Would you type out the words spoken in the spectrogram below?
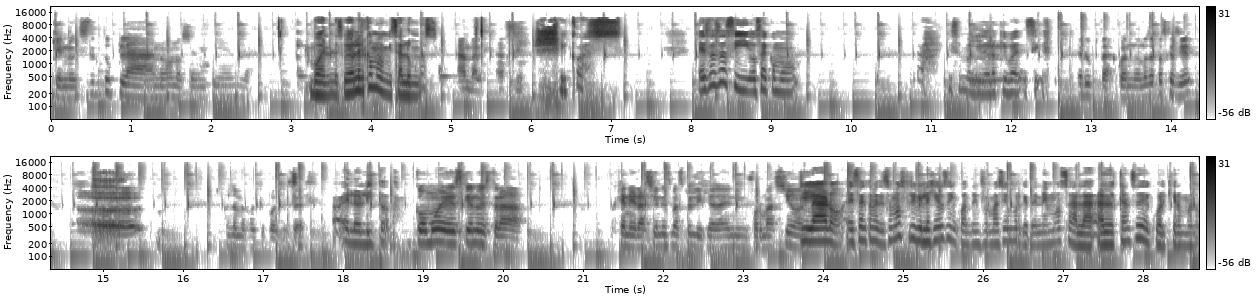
que no existe tu plano, no se entienda. Bueno, les voy a hablar como mis alumnos. Ándale, así. Chicos. Eso es así, o sea, como... Ya se me olvidó lo que iba a decir. Erupta. Cuando no sepas qué decir, es lo mejor que puedes hacer. Ay, Lolito. ¿Cómo es que nuestra generación es más privilegiada en información? Claro, exactamente. Somos privilegiados en cuanto a información porque tenemos a la- al alcance de cualquier mano.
